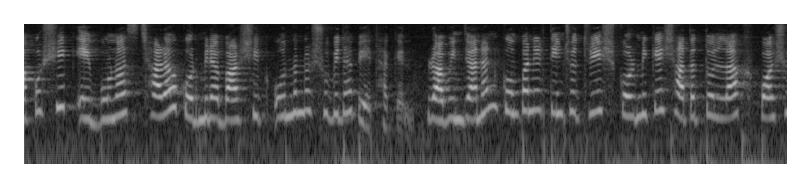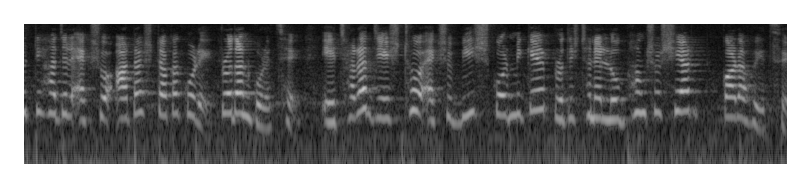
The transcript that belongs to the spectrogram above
আকস্মিক এই বোনাস ছাড়াও কর্মীরা বার্ষিক অন্যান্য সুবিধা পেয়ে থাকেন। রবিন জানান, কোম্পানির তিনশো ত্রিশ কর্মীকে সাতাত্তর লাখ পঁয়ষট্টি হাজার একশো আটাশ টাকা করে প্রদান করেছে। এছাড়া জ্যেষ্ঠ একশো বিশ কর্মীকে প্রতিষ্ঠানের লভ্যাংশ শেয়ার করা হয়েছে।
